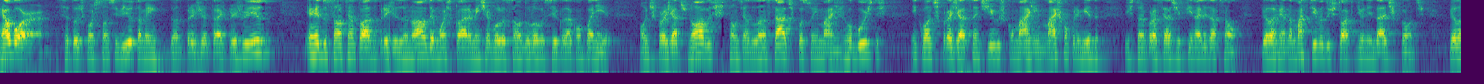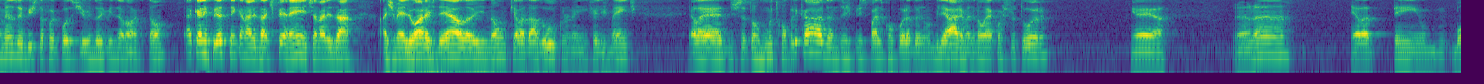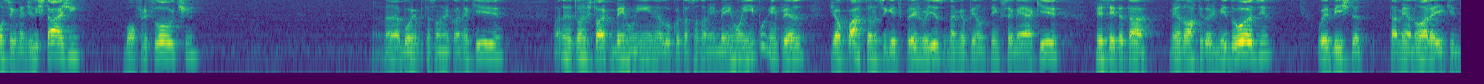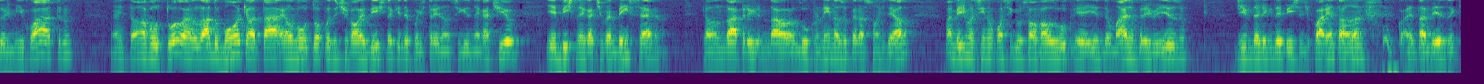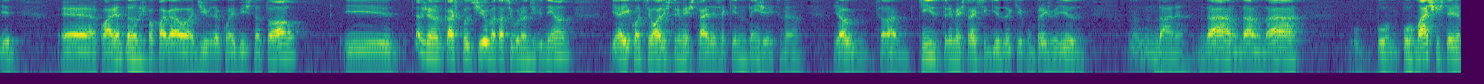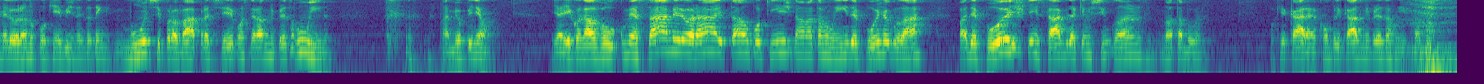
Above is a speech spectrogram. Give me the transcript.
Helbor, setor de construção civil, também dando prejuízo atrás de prejuízo. E a redução acentuada do prejuízo anual demonstra claramente a evolução do novo ciclo da companhia, onde os projetos novos estão sendo lançados possuem margens robustas, enquanto os projetos antigos com margem mais comprimida estão em processo de finalização, pela venda massiva do estoque de unidades prontas. Pelo menos o EBITDA foi positivo em 2019. Então, é aquela empresa que tem que analisar diferente, analisar as melhoras dela e não que ela dá lucro, né, infelizmente. Ela é de um setor muito complicado, uma das principais incorporadoras imobiliárias, mas não é construtora. É, ela tem um bom segmento de listagem, bom free float, boa reputação reclame aqui, mas retorno histórico bem ruim, né? lucro cotação também bem ruim, porque a empresa já é o quarto ano seguido de prejuízo, na minha opinião tem que você ganhar aqui, receita está menor que 2012, o EBITDA está menor aí que 2004, né? Então ela voltou, o lado bom é que ela, tá, ela voltou a positivar o EBITDA aqui depois de três anos seguidos negativo, e EBITDA negativo é bem sério, né? que ela não dá, não dá lucro nem nas operações dela, mas mesmo assim não conseguiu salvar o lucro e aí deu mais um prejuízo. Dívida líquida EBITDA de 40 anos, 40 vezes aqui, é, 40 anos para pagar a dívida com a EBITDA atual e está gerando caixa positivo, mas está segurando dividendo. E aí quando você olha os trimestrais desse aqui, não tem jeito, né? Já, sei lá, 15 trimestrais seguidos aqui com prejuízo, não dá, né? Não dá, não dá, não dá por, por mais que esteja melhorando um pouquinho a EBITDA, ainda tem muito se provar para ser considerada uma empresa ruim, né? na minha opinião. E aí, quando ela vou começar a melhorar e tal, um pouquinho, a gente dá uma nota ruim, depois regular, para depois, quem sabe, daqui a uns 5 anos, nota boa. Né? Porque, cara, é complicado uma empresa ruim ficar boa.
